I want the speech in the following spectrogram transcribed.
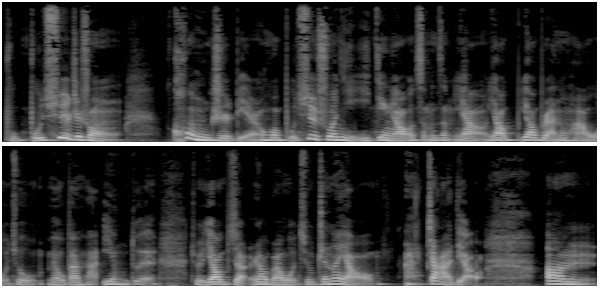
不不去这种控制别人，或者不去说你一定要怎么怎么样，要要不然的话我就没有办法应对，就是要不然要不然我就真的要 炸掉。嗯，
